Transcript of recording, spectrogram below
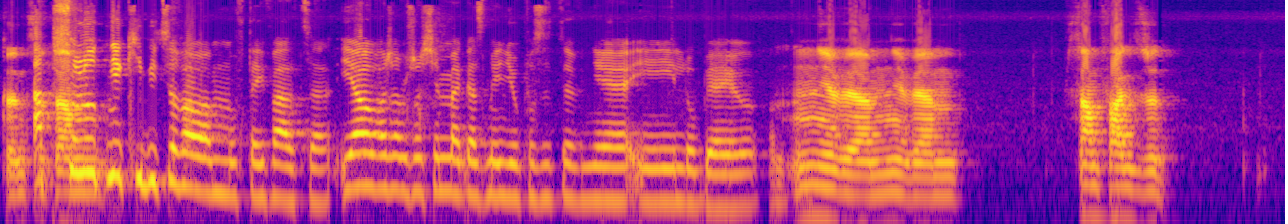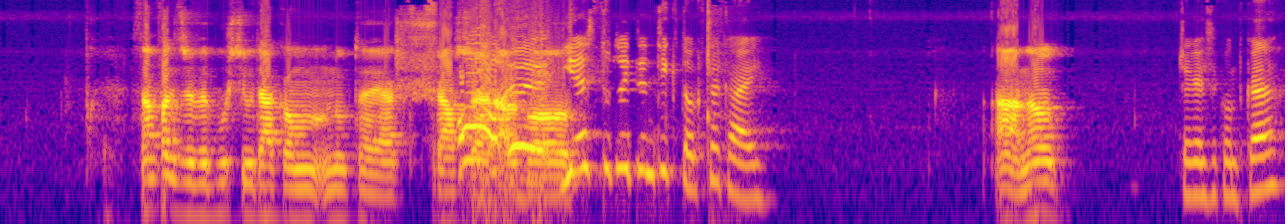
Ten co tam... Absolutnie kibicowałam mu w tej walce. Ja uważam, że się mega zmienił pozytywnie i lubię jego kontent. Nie wiem, nie wiem. Sam fakt, że. Sam fakt, że wypuścił taką nutę jak Thrasher O, albo. y, jest tutaj ten TikTok, czekaj. A, no Czekaj sekundkę.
